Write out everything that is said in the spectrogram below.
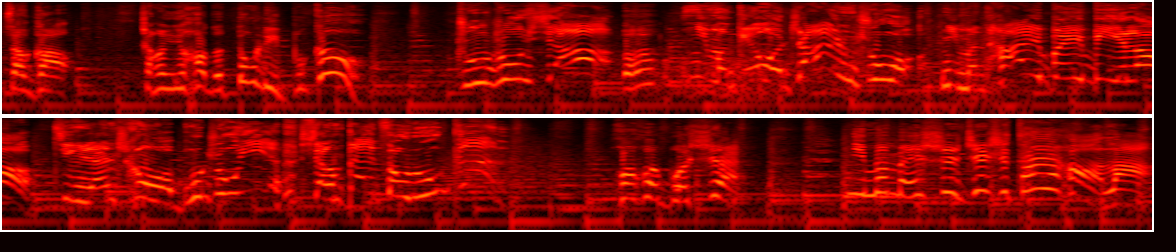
糟糕，章鱼号的动力不够。猪猪侠，呃，你们给我站住！你们太卑鄙了，竟然趁我不注意想带走如艮。坏坏博士，你们没事真是太好了。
